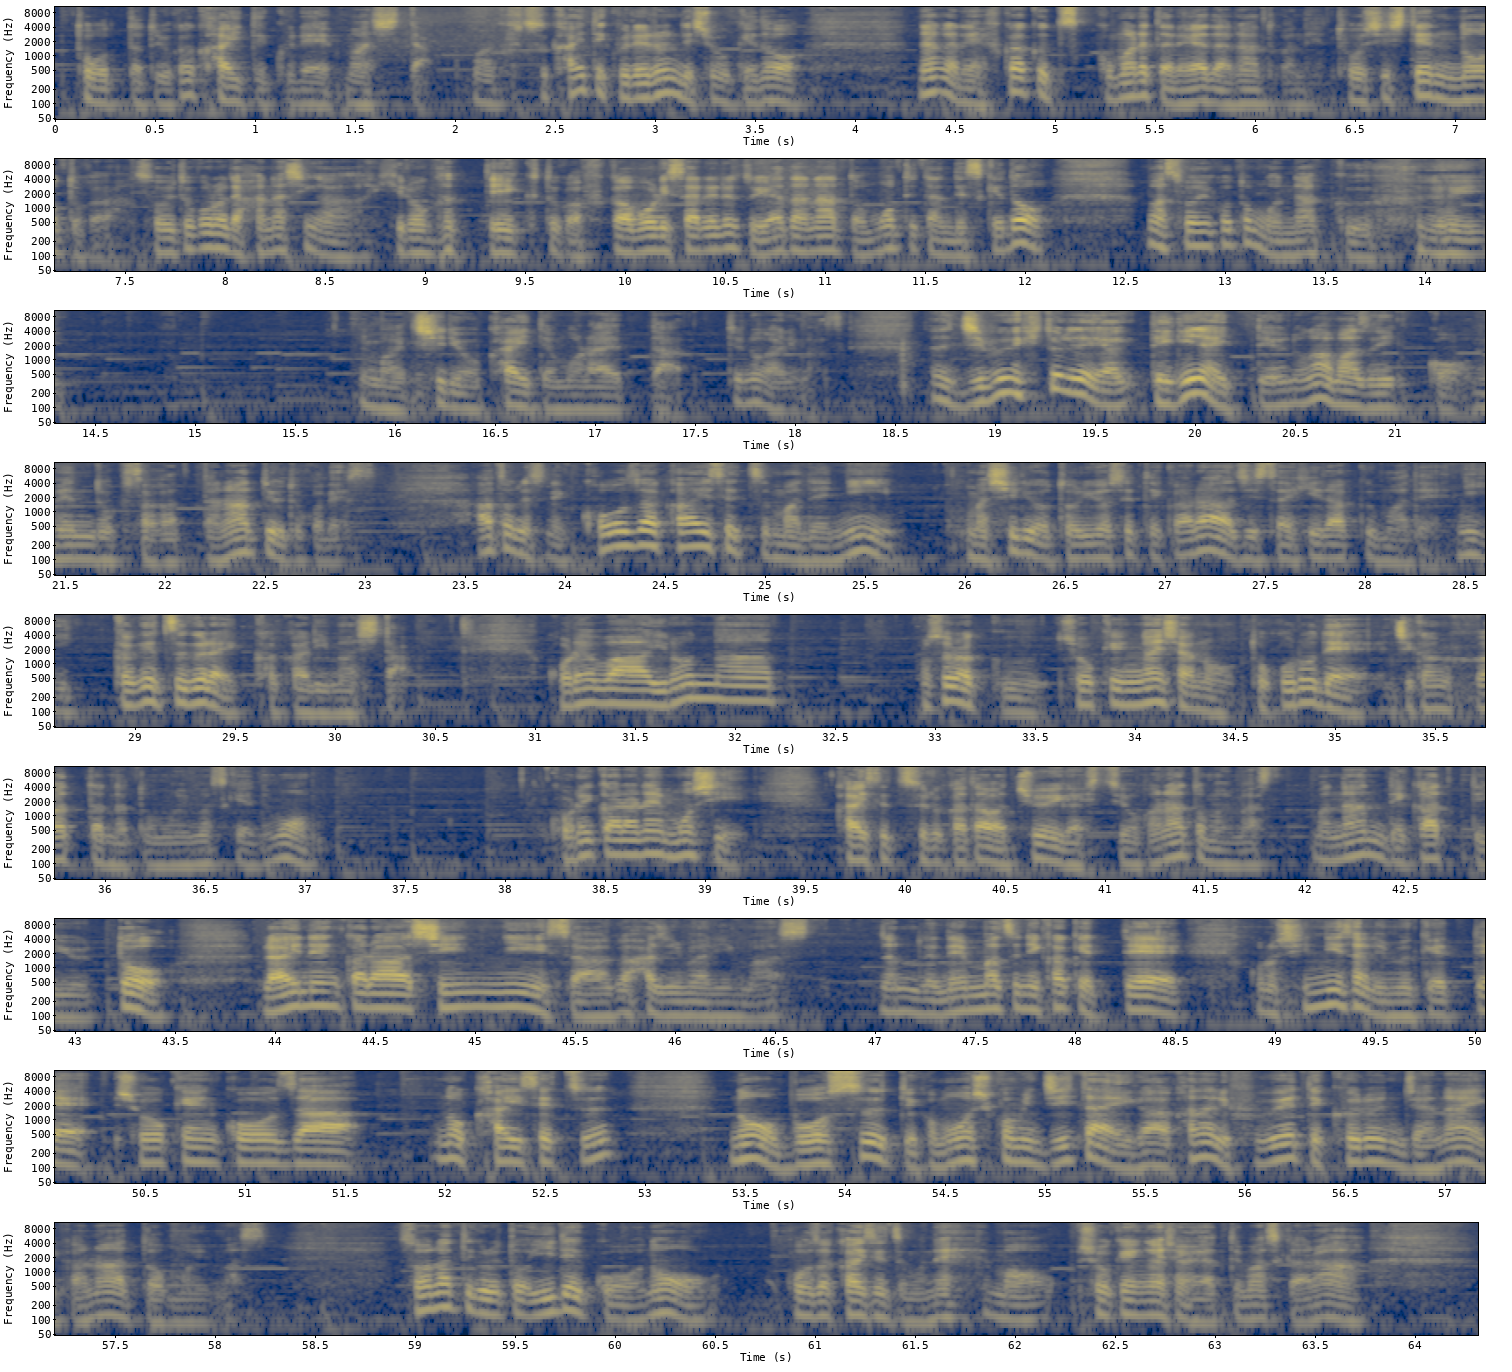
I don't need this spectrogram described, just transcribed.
通ったというか書いてくれました。まあ普通書いてくれるんでしょうけどなんかね深く突っ込まれたら嫌だなとかね投資してんのとかそういうところで話が広がっていくとか深掘りされると嫌だなと思ってたんですけどまあそういうこともなく まあ、資料書いてもらえたっていうのがあります。自分一人でやできないっていうのがまず一個めんどくさかったなというとこです。あとですね、講座開設までに、まあ、資料を取り寄せてから実際開くまでに1ヶ月ぐらいかかりました。これはいろんなおそらく証券会社のところで時間がかかったんだと思いますけれどもこれからねもし解説する方は注意が必要かなと思います。まあ、なんでかっていうと来年から新 NISA が始まります。なので年末にかけてこの新 NISA に向けて証券口座の開設の母数っていうか申し込み自体がかなり増えてくるんじゃないかなと思います。そうなってくると iDeCo の口座開設もね、まあ、証券会社がやってますから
